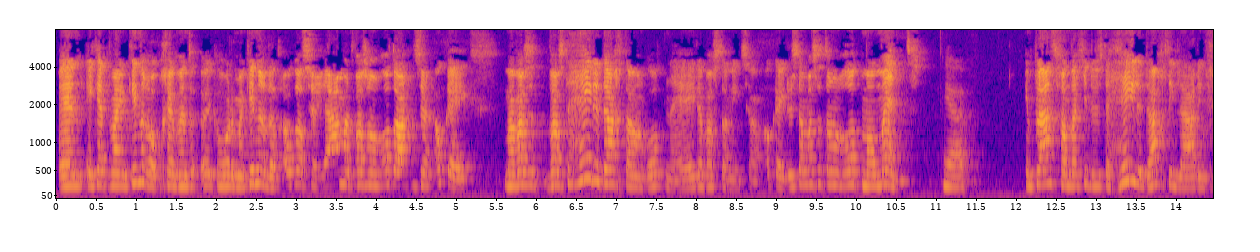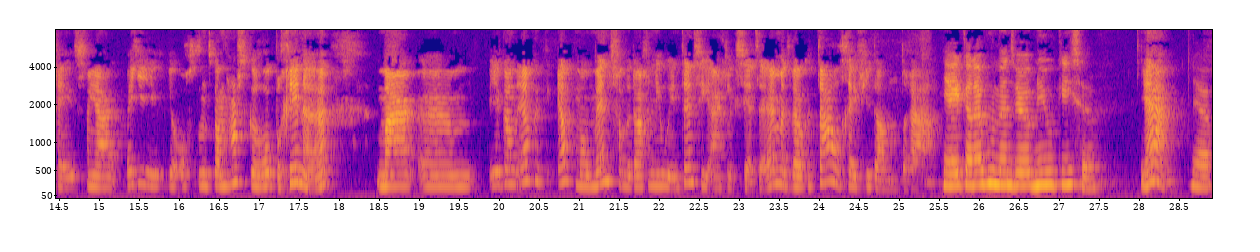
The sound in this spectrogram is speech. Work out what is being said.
En ik heb mijn kinderen op een gegeven moment, ik hoorde mijn kinderen dat ook wel zeggen: ja, maar het was een rotdag. En ze zeggen: oké, maar was het was de hele dag dan rot? Nee, dat was dan niet zo. Oké, dus dan was het een rot moment. Ja, In plaats van dat je dus de hele dag die lading geeft. Van ja, weet je, je, ochtend kan hartstikke rot beginnen. Maar ehm, je kan elke, elk moment van de dag een nieuwe intentie eigenlijk zetten. Hè? Met welke taal geef je dan eraan? Ja, je kan elk moment weer opnieuw kiezen. Ja. Ja.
